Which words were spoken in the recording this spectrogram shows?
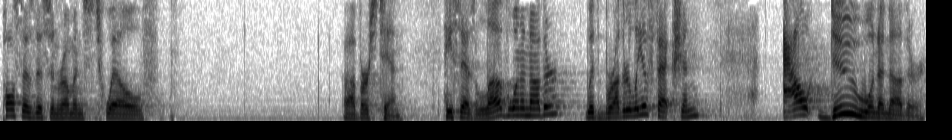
Paul says this in Romans 12, uh, verse 10. He says, Love one another with brotherly affection, outdo one another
